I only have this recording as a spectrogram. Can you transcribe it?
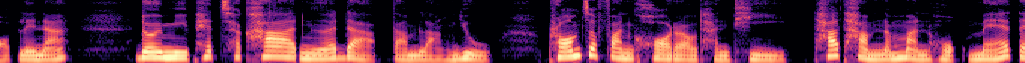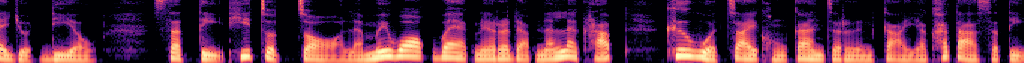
อบเลยนะ โดยมีเพชฌฆาตเงื้อดาบตามหลังอยู่ พร้อมจะฟันคอเราทันที ถ้าทำน้ำมันหกแม้แต่หยดเดียว สติที่จดจ่อและไม่วอกแวกในระดับนั้นแหละครับ คือหัวใจของการเจริญกายคตาสติ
